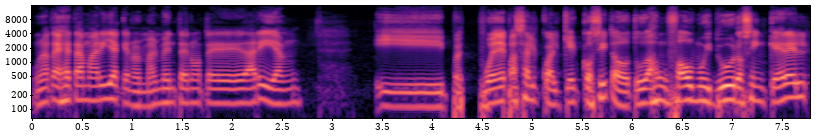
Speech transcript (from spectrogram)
una tarjeta amarilla que normalmente no te darían y pues puede pasar cualquier cosita o tú das un foul muy duro sin querer,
